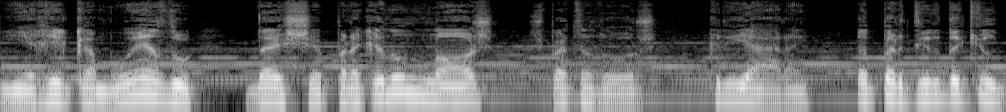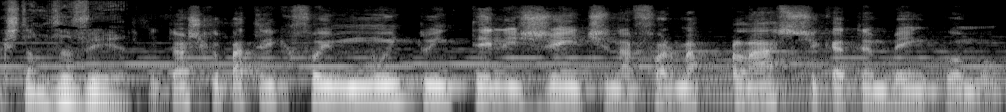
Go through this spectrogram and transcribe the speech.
E Henrique Amoedo deixa para cada um de nós, espectadores, criarem a partir daquilo que estamos a ver. Então acho que o Patrick foi muito inteligente na forma plástica também como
